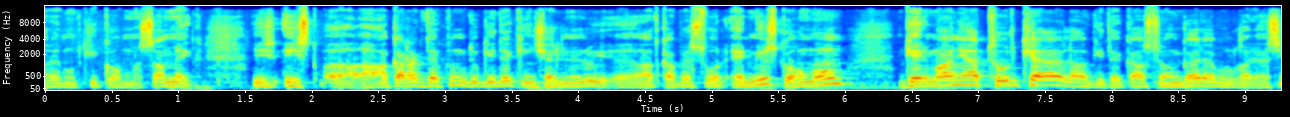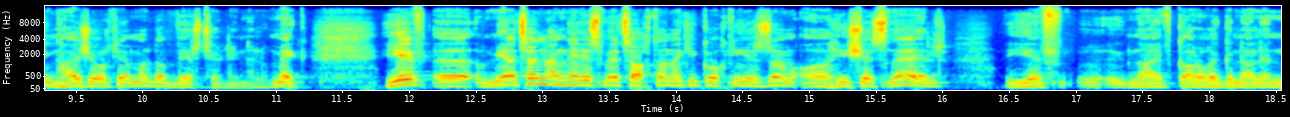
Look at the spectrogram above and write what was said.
արևմուտքի կողմը։ Սա մեկ։ Իսկ հակառակ դեպքում դու գիտեք ինչ է լինելու, հատկապես որ այն մյուս կողմում Գերմանիա, Թուրքիա, լավ գիտեք, Ավստրիա, Բուլղարիա, այսինքն հայ ժողովրդի համար դա վերջ է լինելու։ Մեկ։ Եվ Միացյալ Նահանգների այս մեծ հաղթանակի կողքին ես ուզում հիշեցնել, եւ նաեւ կարող է գնալ են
